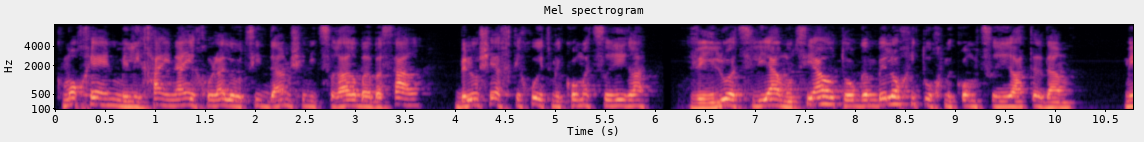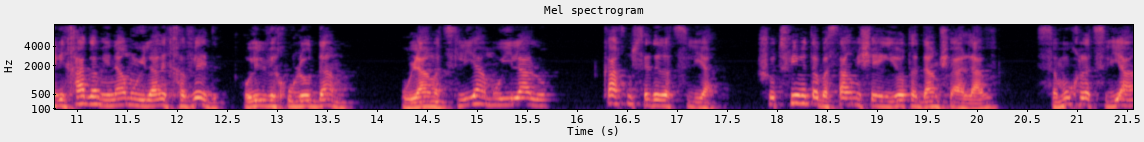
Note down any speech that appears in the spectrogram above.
כמו כן, מליחה אינה יכולה להוציא דם שנצרר בבשר, בלא שיחתכו את מקום הצרירה, ואילו הצלייה מוציאה אותו גם בלא חיתוך מקום צרירת הדם. מליחה גם אינה מועילה לכבד, הואיל וכולו דם, אולם הצלייה מועילה לו. כך הוא סדר הצלייה. שוטפים את הבשר משאריות הדם שעליו, סמוך לצלייה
